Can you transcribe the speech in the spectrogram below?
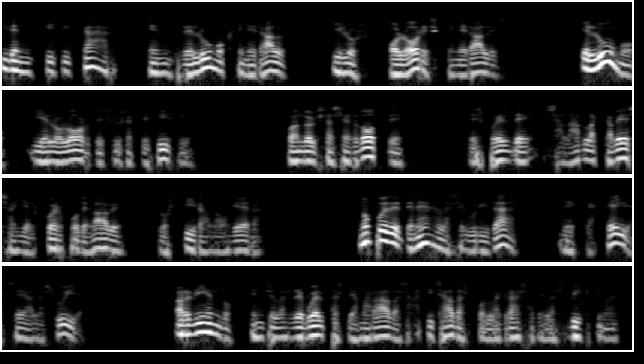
identificar entre el humo general y los olores generales, el humo y el olor de su sacrificio. Cuando el sacerdote, después de salar la cabeza y el cuerpo del ave, los tira a la hoguera, no puede tener la seguridad de que aquella sea la suya. Ardiendo entre las revueltas llamaradas atizadas por la grasa de las víctimas,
